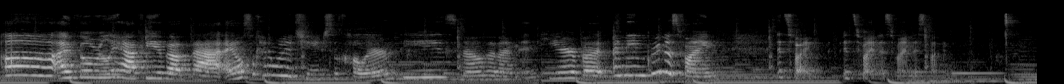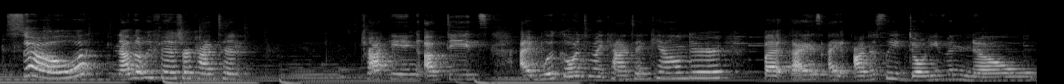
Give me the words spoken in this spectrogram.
oh, I feel really happy about that. I also kind of want to change the color of these now that I'm in here, but I mean, green is fine. It's fine. It's fine. It's fine. It's fine. So now that we finished our content tracking updates, I would go into my content calendar but guys, I honestly don't even know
